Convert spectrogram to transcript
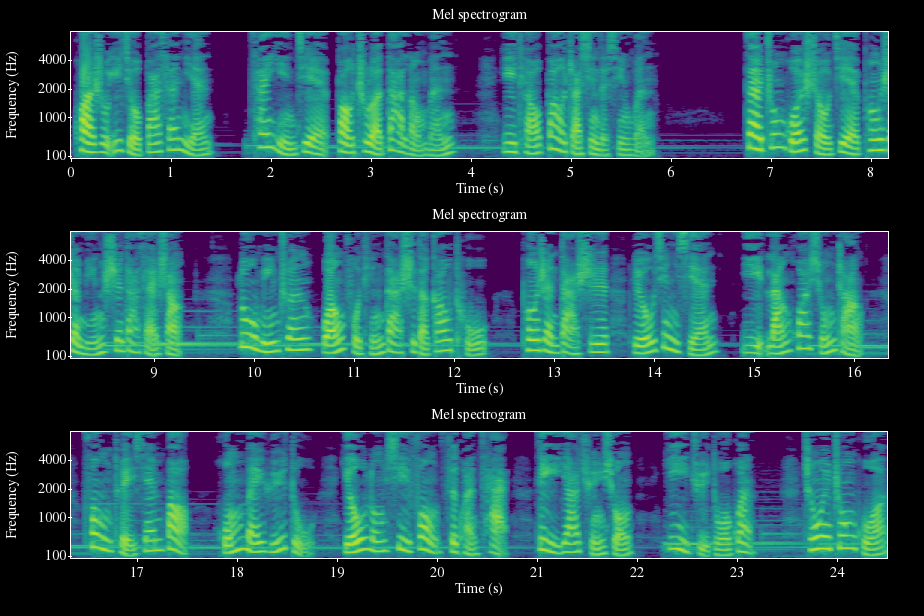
跨入一九八三年，餐饮界爆出了大冷门，一条爆炸性的新闻。在中国首届烹饪名师大赛上，陆明春、王府亭大师的高徒，烹饪大师刘敬贤以兰花熊掌、凤腿鲜鲍、红梅鱼肚、游龙戏凤四款菜力压群雄，一举夺冠，成为中国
